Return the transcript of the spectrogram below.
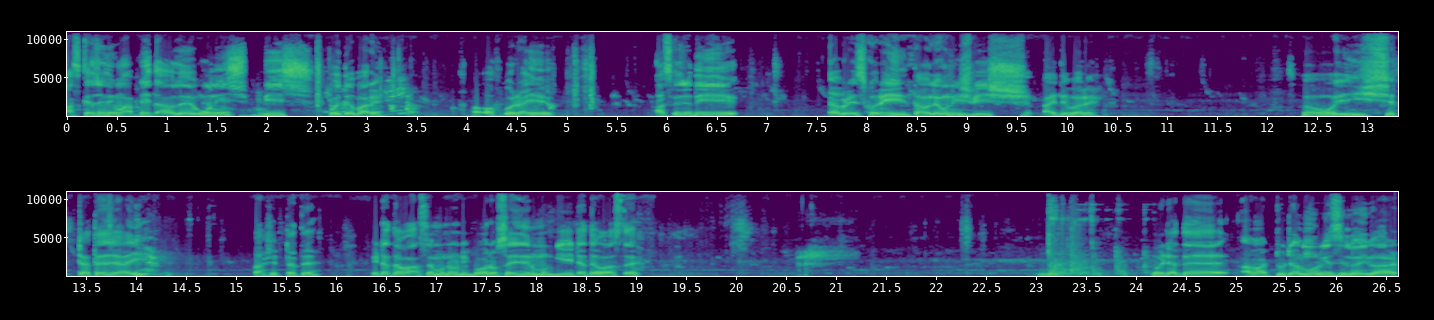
আজকে যদি মাপি, তাহলে উনিশ, বিশ হইতে পারে। অফ করে রাখে আজকে যদি অ্যাভারেজ করি, তাহলে উনিশ, বিশ আইতে পারে। ওই সেটটাতে যাই। পাশেরটাতে। এটাতেও আছে, মোটামুটি বড় সাইজের মুরগি, এটাতেও আছে। ওইটাতে আমার টোটাল মুরগি ছিল এবার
